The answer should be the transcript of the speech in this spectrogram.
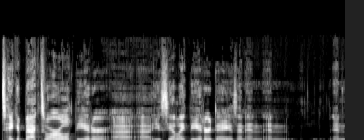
take it back to our old theater, uh, uh, UCLA theater days, and and and and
